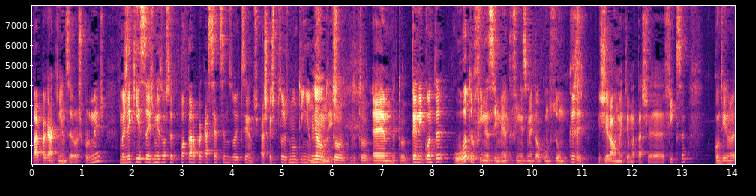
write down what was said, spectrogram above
vai pagar 500 euros por mês, mas daqui a 6 meses você pode estar a pagar 700, 800. Acho que as pessoas não tinham noção não, de disto. Todo, de todo, um, ehm, de todo. Tendo em conta que o outro financiamento, o financiamento ao consumo, que geralmente é uma taxa uh, fixa, continua,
